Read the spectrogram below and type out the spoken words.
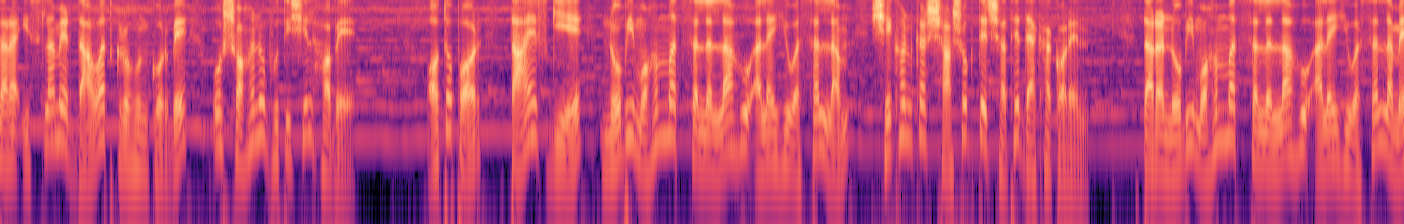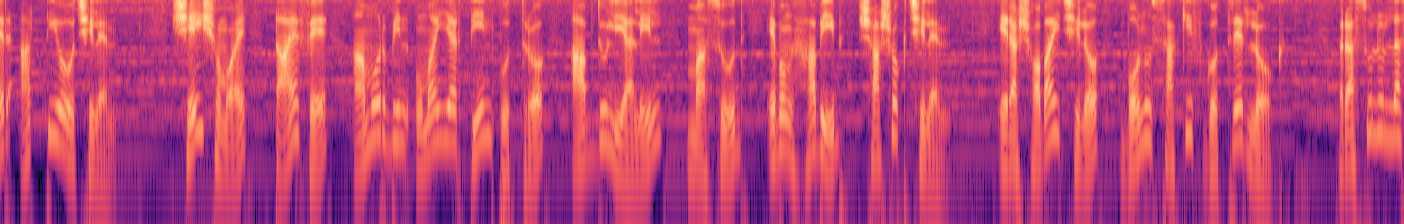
তারা ইসলামের দাওয়াত গ্রহণ করবে ও সহানুভূতিশীল হবে। অতপর তায়েফ গিয়ে নবী মোহাম্মদ সাল্লাল্লাহু আলাইহি ওয়াসাল্লাম সেখানকার শাসকদের সাথে দেখা করেন। তারা নবী মোহাম্মদ সাল্লাল্লাহু আলাইহি ওয়াসাল্লামের আত্মীয়ও ছিলেন। সেই সময় তায়েফে আমর বিন উমাইয়ার তিন পুত্র আব্দুল ইয়ালিল, মাসুদ এবং হাবিব শাসক ছিলেন। এরা সবাই ছিল বনু সাকিফ গোত্রের লোক। রাসূলুল্লাহ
